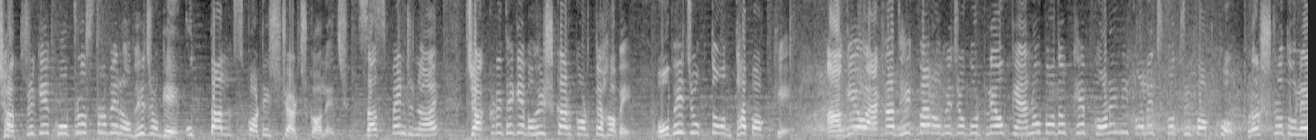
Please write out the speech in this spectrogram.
ছাত্রীকে কুপ্রস্তাবের অভিযোগে উত্তাল স্কটিশ চার্চ কলেজ সাসপেন্ড নয়, চাকরি থেকে বহিষ্কার করতে হবে, অভিযুক্ত অধ্যাপককে। আগেও একাধিকবার অভিযোগ উঠলেও কেন পদক্ষেপ করেনি কলেজ কর্তৃপক্ষ? প্রশ্ন তুলে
